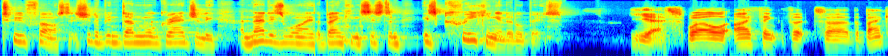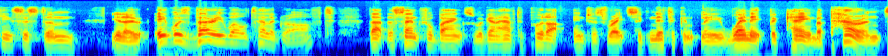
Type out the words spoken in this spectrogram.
too fast. It should have been done more gradually. And that is why the banking system is creaking a little bit. Yes. Well, I think that uh, the banking system, you know, it was very well telegraphed that the central banks were going to have to put up interest rates significantly when it became apparent,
